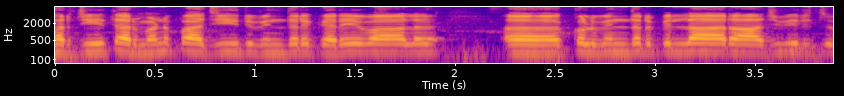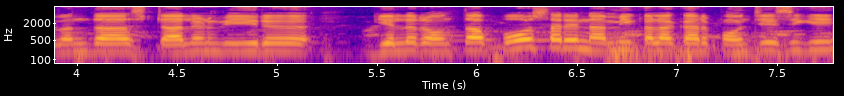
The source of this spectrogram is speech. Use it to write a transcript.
ਹਰਜੀਤ ਹਰਮਨ ਭਾਜੀ, ਰਵਿੰਦਰ ਗਰੇਵਾਲ ਕੁਲਵਿੰਦਰ ਬਿੱਲਾ, ਰਾਜਵੀਰ ਜਵੰਦਾ ਸਟਾਲਨ ਵੀਰ ਗਿੱਲ ਰੌਂਤਾ, ਬਹੁਤ ਸਾਰੇ ਨਾਮੀ ਕਲਾਕਾਰ ਪਹੁੰਚੇ ਸੀਗੇ।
